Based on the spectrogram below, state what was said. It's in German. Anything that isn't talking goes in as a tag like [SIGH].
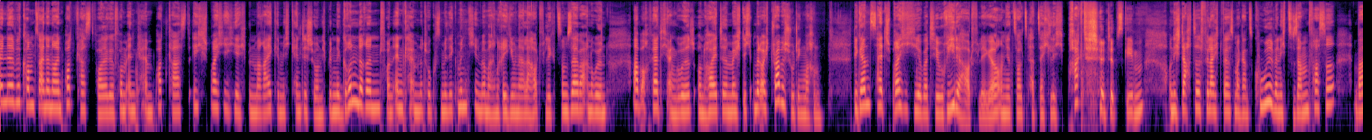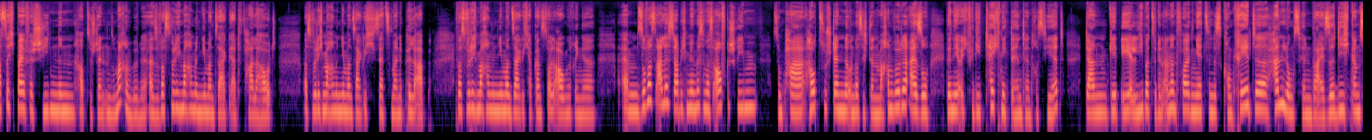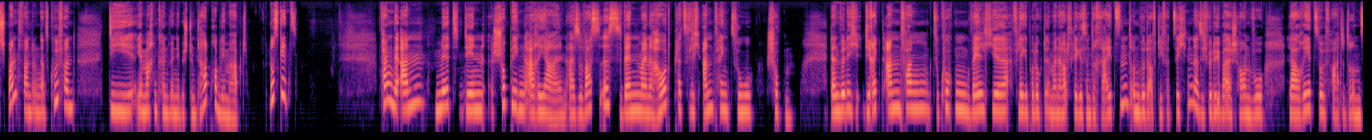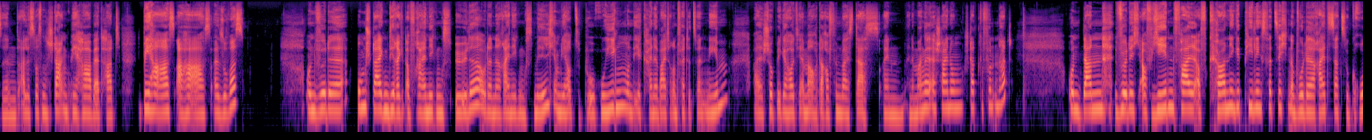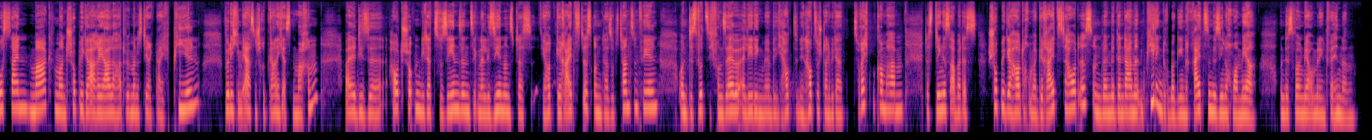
Freunde, willkommen zu einer neuen Podcast-Folge vom NKM Podcast. Ich spreche hier, ich bin Mareike, mich kennt ihr schon. Ich bin eine Gründerin von NKM Naturkosmetik München. Wir machen regionale Hautpflege zum selber anrühren, aber auch fertig angerührt. Und heute möchte ich mit euch Troubleshooting machen. Die ganze Zeit spreche ich hier über Theorie der Hautpflege und jetzt soll es tatsächlich [LAUGHS] praktische Tipps geben. Und ich dachte, vielleicht wäre es mal ganz cool, wenn ich zusammenfasse, was ich bei verschiedenen Hautzuständen so machen würde. Also was würde ich machen, wenn jemand sagt, er hat fahle Haut? Was würde ich machen, wenn jemand sagt, ich setze meine Pille ab? Was würde ich machen, wenn jemand sagt, ich habe ganz doll Augenringe? Ähm, sowas alles, da habe ich mir ein bisschen was aufgeschrieben, so ein paar Hautzustände und was ich dann machen würde. Also, wenn ihr euch für die Technik dahinter interessiert, dann geht ihr lieber zu den anderen Folgen. Jetzt sind es konkrete Handlungshinweise, die ich ganz spannend fand und ganz cool fand, die ihr machen könnt, wenn ihr bestimmte Hautprobleme habt. Los geht's! Fangen wir an mit den schuppigen Arealen. Also was ist, wenn meine Haut plötzlich anfängt zu schuppen? Dann würde ich direkt anfangen zu gucken, welche Pflegeprodukte in meiner Hautpflege sind reizend und würde auf die verzichten. Also ich würde überall schauen, wo Lauretsulfate drin sind, alles, was einen starken pH-Wert hat, BHAs, AHAs, all sowas und würde umsteigen direkt auf Reinigungsöle oder eine Reinigungsmilch, um die Haut zu beruhigen und ihr keine weiteren Fette zu entnehmen, weil schuppige Haut ja immer auch darauf hinweist, dass ein, eine Mangelerscheinung stattgefunden hat. Und dann würde ich auf jeden Fall auf körnige Peelings verzichten, obwohl der Reiz dazu groß sein mag. Wenn man schuppige Areale hat, will man das direkt gleich peelen. Würde ich im ersten Schritt gar nicht erst machen, weil diese Hautschuppen, die da zu sehen sind, signalisieren uns, dass die Haut gereizt ist und da Substanzen fehlen. Und das wird sich von selber erledigen, wenn wir die Haut, den Hautzustand wieder zurechtbekommen haben. Das Ding ist aber, dass schuppige Haut auch immer gereizte Haut ist. Und wenn wir dann da mit einem Peeling drüber gehen, reizen wir sie nochmal mehr. Und das wollen wir unbedingt verhindern.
